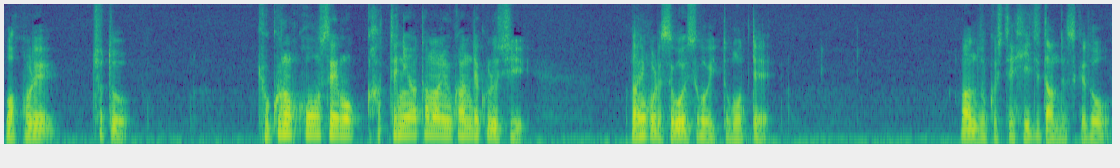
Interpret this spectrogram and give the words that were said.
わこれちょっと曲の構成も勝手に頭に浮かんでくるし何これすごいすごいと思って満足して弾いてたんですけど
